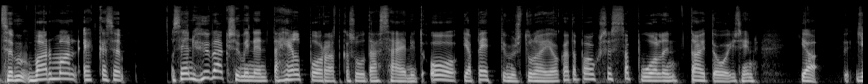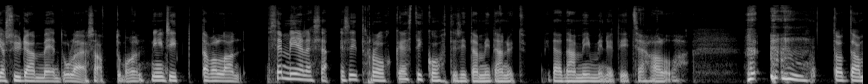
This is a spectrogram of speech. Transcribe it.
se varmaan ehkä se, sen hyväksyminen, että helppoa ratkaisua tässä ei nyt ole ja pettymys tulee joka tapauksessa puolin tai toisin ja, ja sydämeen tulee sattumaan, niin sitten tavallaan se mielessä ja sitten rohkeasti kohti sitä, mitä nyt, mitä tämä Mimmi nyt itse haluaa. tota,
